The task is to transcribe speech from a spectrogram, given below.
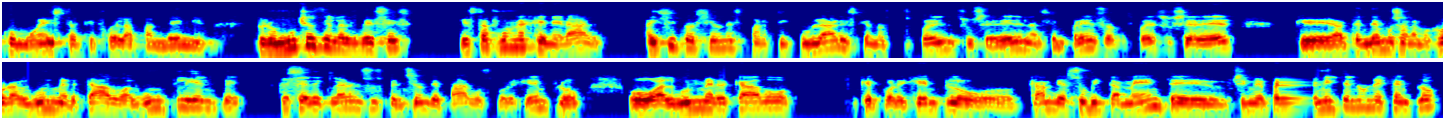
como esta que fue la pandemia. Pero muchas de las veces esta fue una general. Hay situaciones particulares que nos pueden suceder en las empresas, nos puede suceder que atendemos a lo mejor algún mercado, algún cliente que se declara en suspensión de pagos, por ejemplo, o algún mercado que, por ejemplo, cambia súbitamente. Si me permiten un ejemplo,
